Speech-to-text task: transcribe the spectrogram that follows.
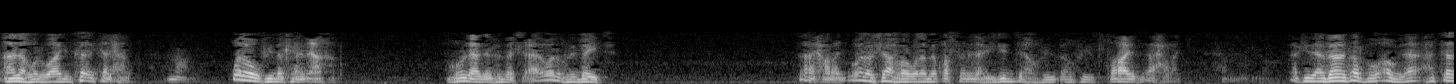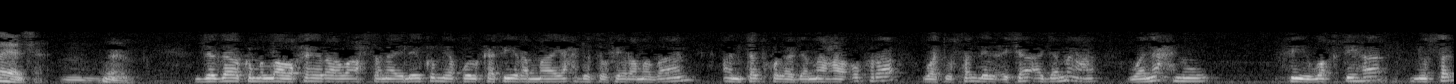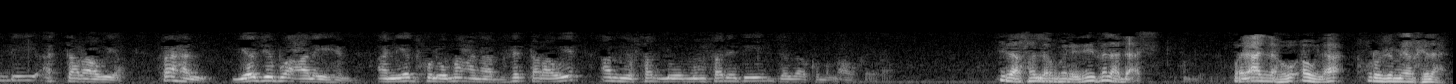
هذا هو الواجب كالحلق نعم. ولو في مكان آخر. وهو لازم في المسعى ولو في البيت لا حرج. ولو سافر ولم يقصر إلا في جدة أو في أو في الطائف لا حرج. لكن إذا بادر فهو أولى حتى لا ينسى. نعم. جزاكم الله خيرا وأحسن إليكم. يقول كثيرا ما يحدث في رمضان أن تدخل جماعة أخرى وتصلي العشاء جماعة ونحن في وقتها نصلي التراويح. فهل يجب عليهم أن يدخلوا معنا في التراويح أم يصلوا منفردين؟ جزاكم الله خيرا. إذا صلوا منفردين فلا بأس ولعله أولى خروجا من الخلاف.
